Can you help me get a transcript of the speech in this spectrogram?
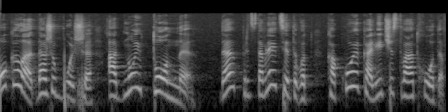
около, даже больше, одной тонны. Да? Представляете, это вот какое количество отходов.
